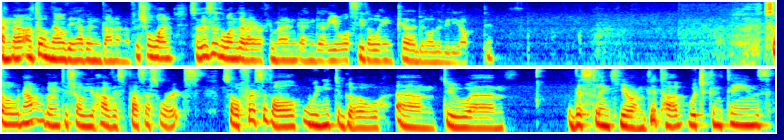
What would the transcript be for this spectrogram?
And uh, until now, they haven't done an official one. So this is the one that I recommend, and uh, you will see the link uh, below the video. So now I'm going to show you how this process works. So first of all, we need to go um, to um, this link here on GitHub, which contains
